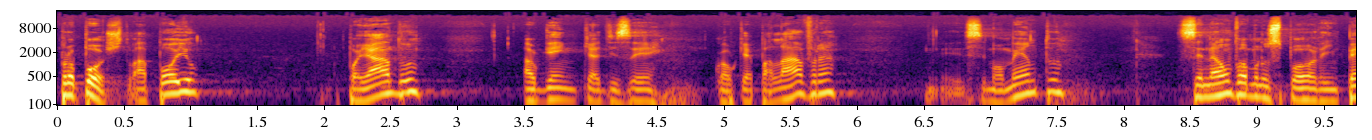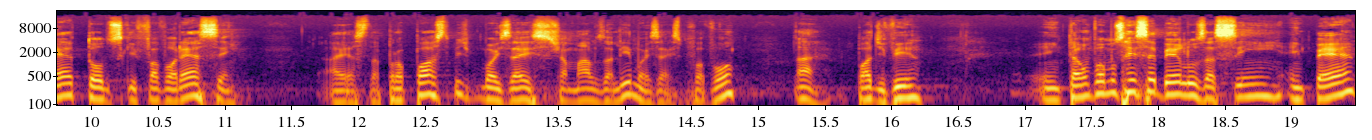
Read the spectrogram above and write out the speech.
proposto. Apoio? Apoiado? Alguém quer dizer qualquer palavra nesse momento? Se não, vamos nos pôr em pé, todos que favorecem a esta proposta. Pedi para Moisés chamá-los ali, Moisés, por favor. Ah, pode vir. Então vamos recebê-los assim, em pé,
